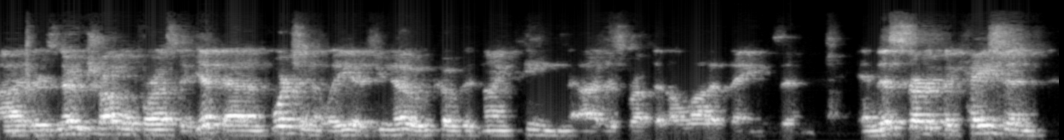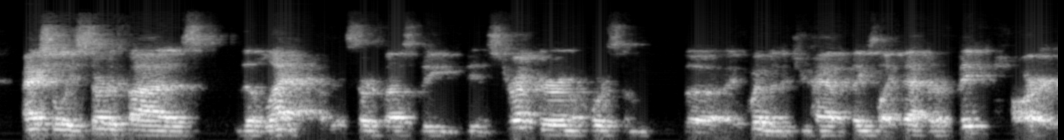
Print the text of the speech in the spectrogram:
Uh, there's no trouble for us to get that. Unfortunately, as you know, COVID-19 uh, disrupted a lot of things. And, and this certification actually certifies the lab. It certifies the, the instructor and, of course, some, the equipment that you have, things like that. But a big part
